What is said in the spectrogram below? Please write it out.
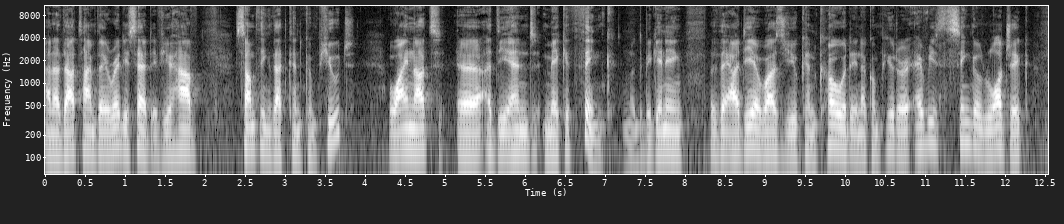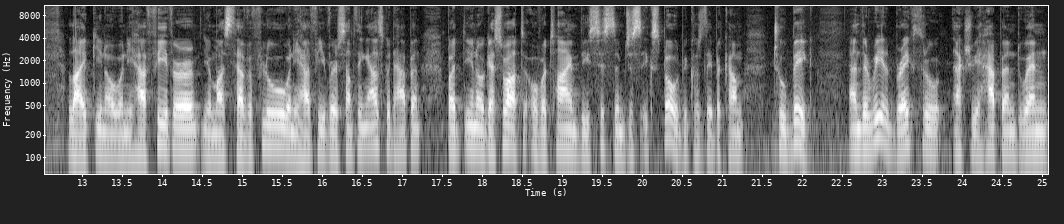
And at that time, they already said if you have something that can compute, why not uh, at the end make it think? At the beginning, the idea was you can code in a computer every single logic like you know when you have fever you must have a flu when you have fever something else could happen but you know guess what over time these systems just explode because they become too big and the real breakthrough actually happened when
